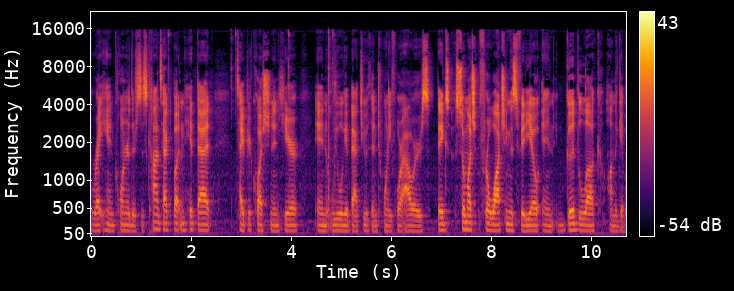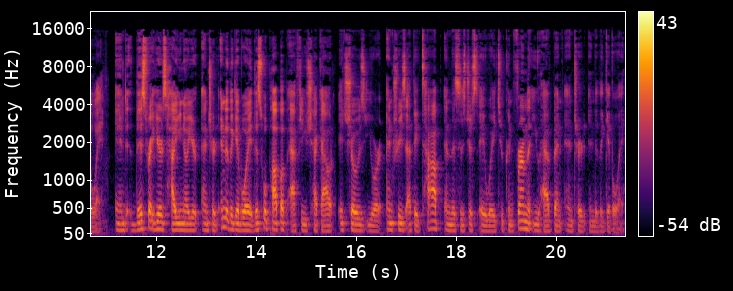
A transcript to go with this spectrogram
right hand corner, there's this contact button. Hit that, type your question in here, and we will get back to you within 24 hours. Thanks so much for watching this video and good luck on the giveaway. And this right here is how you know you're entered into the giveaway. This will pop up after you check out. It shows your entries at the top, and this is just a way to confirm that you have been entered into the giveaway.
